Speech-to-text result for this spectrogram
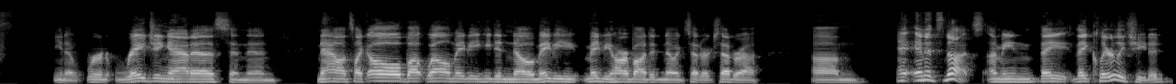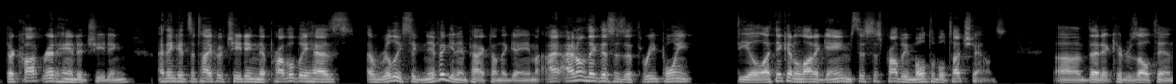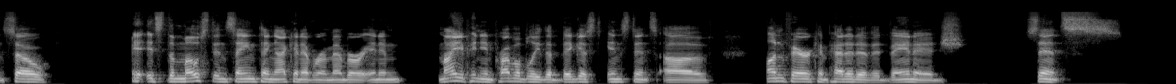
you know, were raging at us. And then now it's like, oh, but well, maybe he didn't know. Maybe, maybe Harbaugh didn't know, et cetera, et cetera. Um, and, and it's nuts. I mean, they they clearly cheated. They're caught red-handed cheating. I think it's a type of cheating that probably has a really significant impact on the game. I, I don't think this is a three-point deal. I think in a lot of games, this is probably multiple touchdowns uh, that it could result in. So it, it's the most insane thing I can ever remember. And in my opinion, probably the biggest instance of unfair competitive advantage since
